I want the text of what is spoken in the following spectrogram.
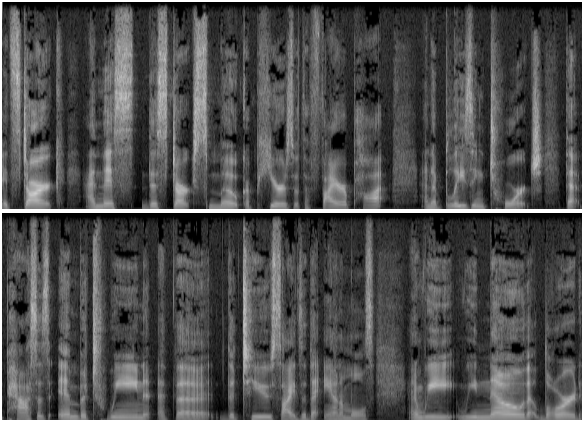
it's dark, and this this dark smoke appears with a fire pot and a blazing torch that passes in between the the two sides of the animals. And we we know that Lord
